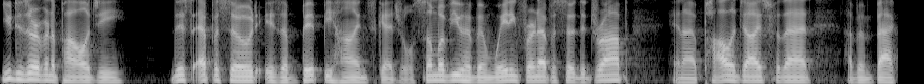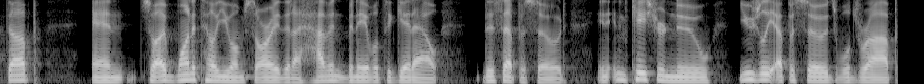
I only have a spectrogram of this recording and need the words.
you deserve an apology. This episode is a bit behind schedule. Some of you have been waiting for an episode to drop, and I apologize for that. I've been backed up. And so I want to tell you I'm sorry that I haven't been able to get out this episode. In, in case you're new, usually episodes will drop,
